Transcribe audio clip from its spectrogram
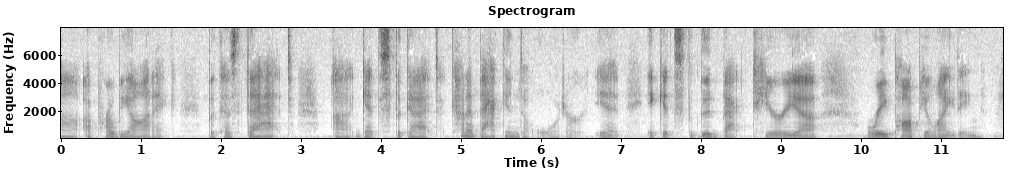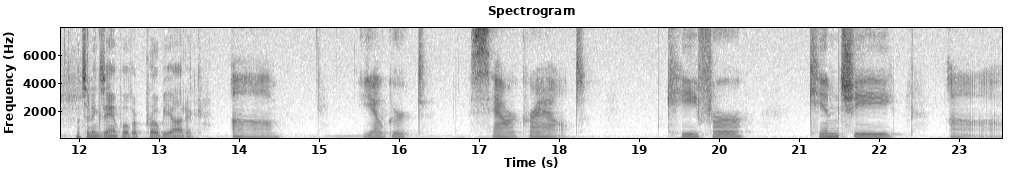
uh, a probiotic because that uh, gets the gut kind of back into order. It it gets the good bacteria repopulating. What's an example of a probiotic? Um, yogurt, sauerkraut, kefir, kimchi. Uh,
